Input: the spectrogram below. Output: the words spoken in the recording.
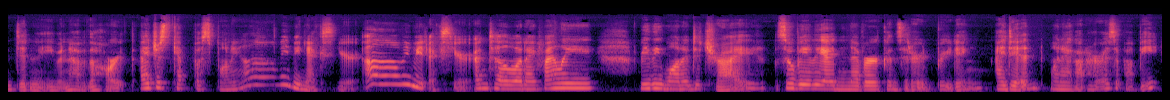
didn't even have the heart. I just kept postponing, oh, maybe next year. Oh, maybe next year. Until when I finally really wanted to try. So Bailey, I'd never considered breeding. I did when I got her as a puppy.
